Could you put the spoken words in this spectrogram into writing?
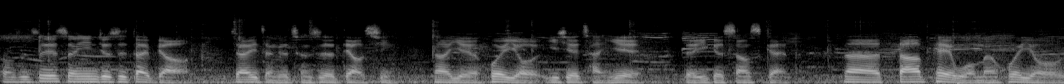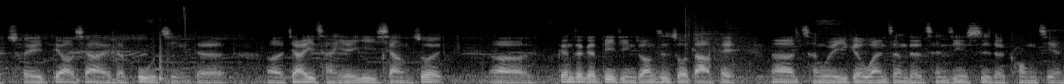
同时，这些声音就是代表嘉义整个城市的调性。那也会有一些产业的一个 soundscape。那搭配我们会有垂掉下来的布景的呃嘉义产业意象，做呃跟这个地景装置做搭配，那成为一个完整的沉浸式的空间。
